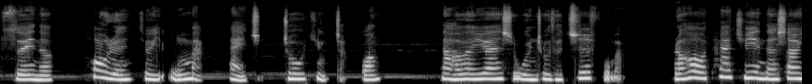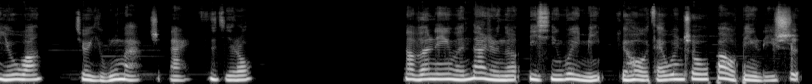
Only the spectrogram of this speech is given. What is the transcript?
所以呢。后人就以五马代指州郡长官。那何文渊是温州的知府嘛，然后他去雁荡山游玩，就以五马指代自己喽。那文林文大人呢，一心为民，最后在温州暴病离世。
